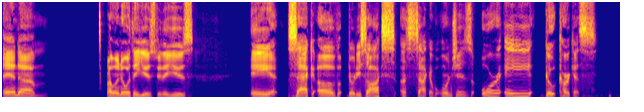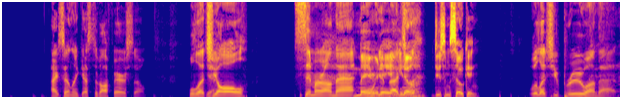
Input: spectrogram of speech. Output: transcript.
And um I want to know what they use. Do they use a sack of dirty socks, a sack of oranges, or a goat carcass? I accidentally guessed it off air, so we'll let Yeah. you all simmer on that. We'll get Marinate, back you to know, the- do some soaking. We'll let you brew on that.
